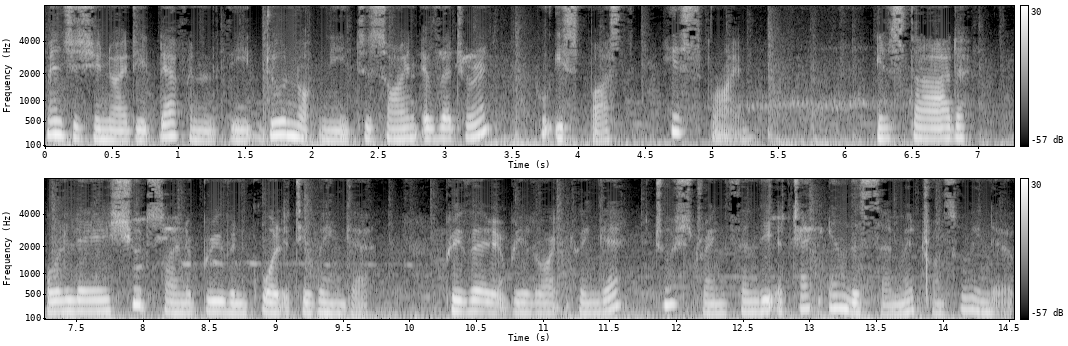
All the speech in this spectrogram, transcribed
Manchester United definitely do not need to sign a veteran who is past his prime. Instead, Ole should sign a proven quality winger, preferably right winger, to strengthen the attack in the summer transfer window.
